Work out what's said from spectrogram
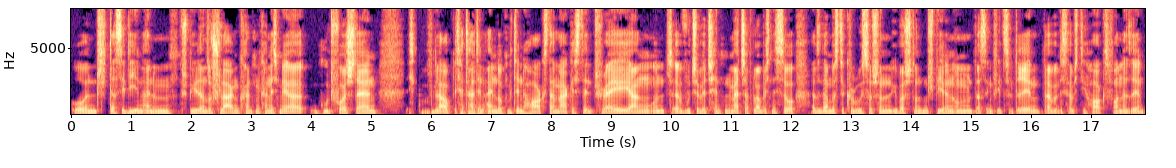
Und dass sie die in einem Spiel dann so schlagen könnten, kann ich mir gut vorstellen. Ich glaube, ich hätte halt den Eindruck mit den Hawks, da mag ich den Trey Young und äh, Vucevic hinten Matchup, glaube ich, nicht so. Also da müsste Caruso schon Überstunden spielen, um das irgendwie zu drehen. Da würde ich, glaube ich, die Hawks vorne sehen.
